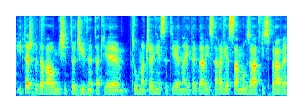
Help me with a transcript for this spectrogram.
i też wydawało mi się to dziwne takie tłumaczenie Setiena i tak dalej. Sarabia sam mógł załatwić sprawę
